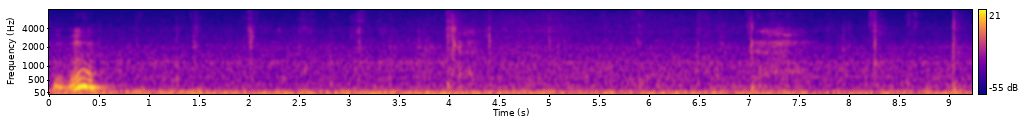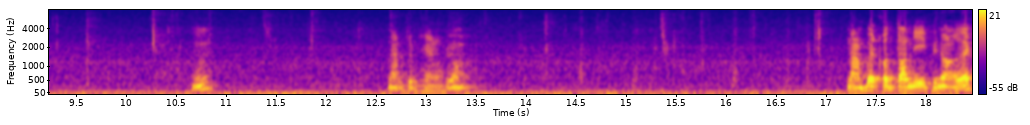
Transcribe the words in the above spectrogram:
น้ำจนแห้งพี่น้องน้ำเบิดก่อนตอนอีกพี่น้องเอ้ย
